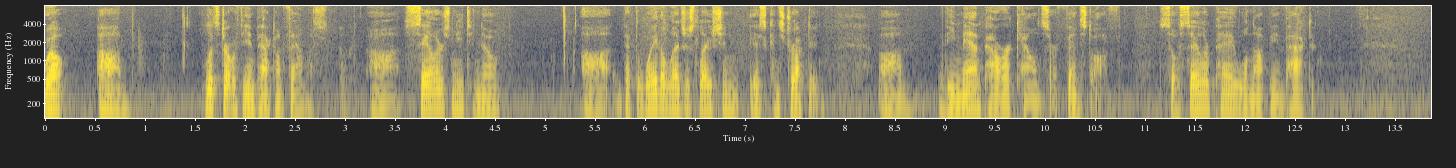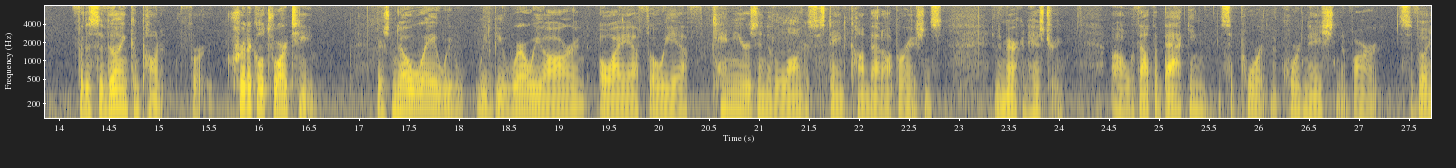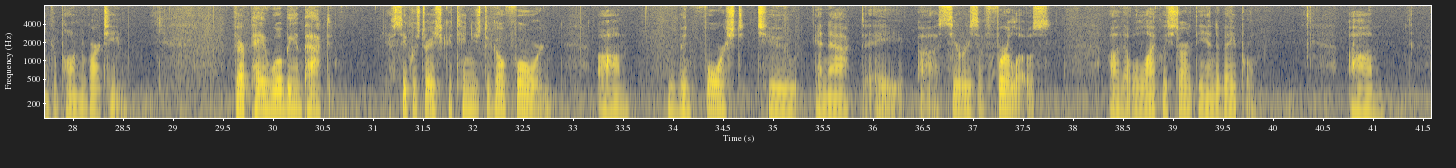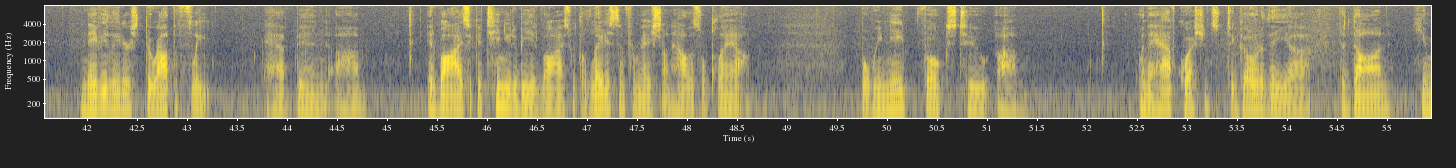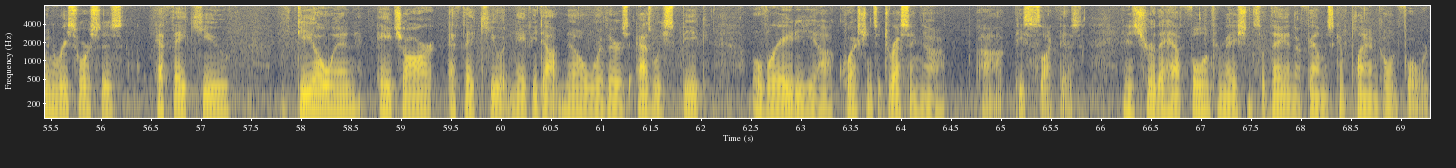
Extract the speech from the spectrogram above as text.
Well, um, let's start with the impact on families. Okay. Uh, sailors need to know uh, that the way the legislation is constructed, um, the manpower accounts are fenced off, so sailor pay will not be impacted. For the civilian component, for critical to our team, there's no way we'd, we'd be where we are in OIF, OEF, 10 years into the longest sustained combat operations in American history, uh, without the backing, support, and the coordination of our civilian component of our team. Their pay will be impacted. If sequestration continues to go forward, um, we've been forced to enact a uh, series of furloughs uh, that will likely start at the end of April. Um, Navy leaders throughout the fleet have been um, advised and continue to be advised with the latest information on how this will play out. But we need folks to, um, when they have questions, to go to the, uh, the DON Human Resources FAQ, DON HR FAQ at Navy.mil, where there's, as we speak, over 80 uh, questions addressing uh, uh, pieces like this, and ensure they have full information so they and their families can plan going forward.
